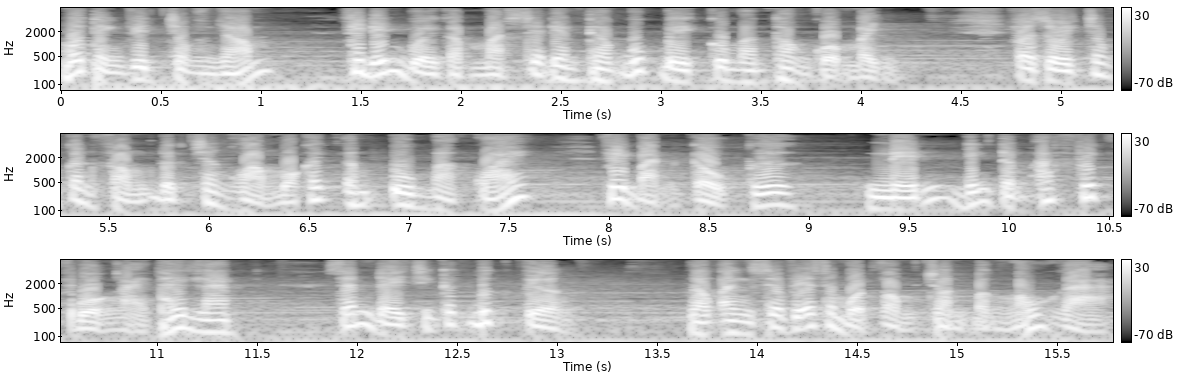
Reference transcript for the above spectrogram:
Mỗi thành viên trong nhóm, Khi đến buổi gặp mặt sẽ đem theo búp bê cô man thong của mình. Và rồi trong căn phòng được trang hoàng một cách âm u ma quái, Với bản cầu cơ. Nến những tấm áp phích của ngài Thái Lan Dán đầy trên các bức tường. Ngọc Anh sẽ vẽ ra một vòng tròn bằng máu gà.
